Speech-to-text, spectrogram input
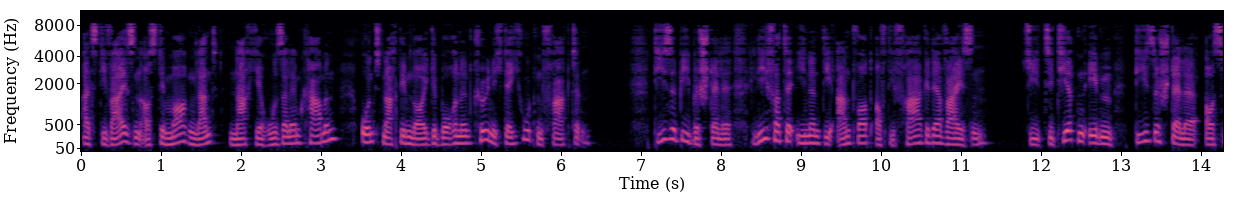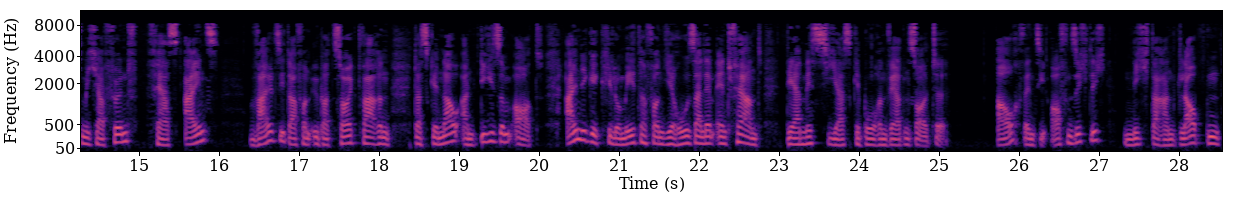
als die Weisen aus dem Morgenland nach Jerusalem kamen und nach dem neugeborenen König der Juden fragten. Diese Bibelstelle lieferte ihnen die Antwort auf die Frage der Weisen. Sie zitierten eben diese Stelle aus Micha 5, Vers 1, weil sie davon überzeugt waren, dass genau an diesem Ort, einige Kilometer von Jerusalem entfernt, der Messias geboren werden sollte auch wenn sie offensichtlich nicht daran glaubten,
